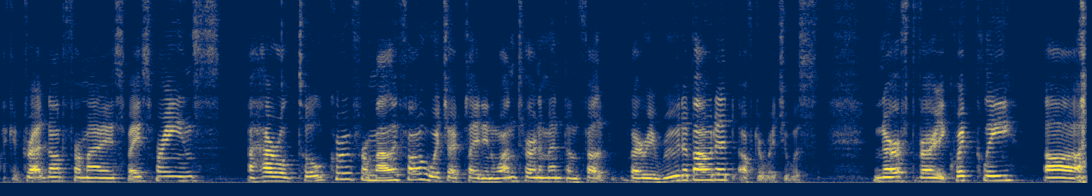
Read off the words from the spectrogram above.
like a dreadnought for my Space Marines a Harold Tull crew from Malifaux, which I played in one tournament and felt very rude about it, after which it was nerfed very quickly. Uh,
